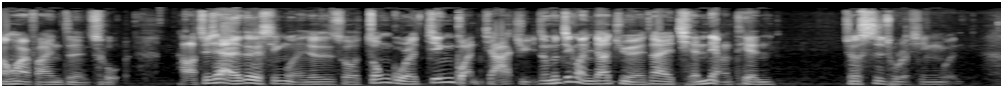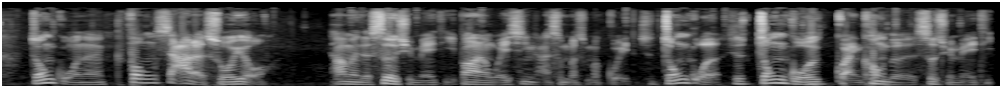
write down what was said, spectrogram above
但后来发现真的错了。好，接下来这个新闻就是说，中国的监管加剧。怎么监管加剧呢？在前两天就释出了新闻，中国呢封杀了所有他们的社群媒体，包含微信啊什么什么鬼的，就是中国的，就是中国管控的社群媒体。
